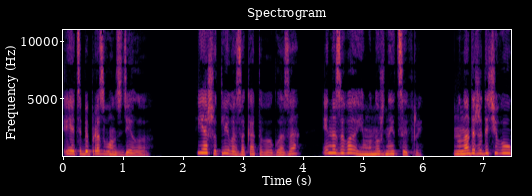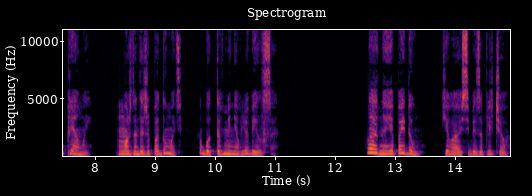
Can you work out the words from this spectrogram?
Я тебе прозвон сделаю. Я шутливо закатываю глаза и называю ему нужные цифры. Но надо же до чего упрямый. Можно даже подумать, будто в меня влюбился. «Ладно, я пойду», — киваю себе за плечо.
